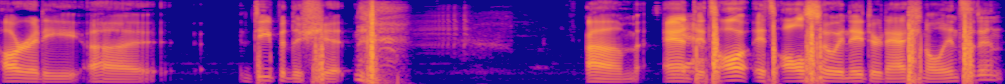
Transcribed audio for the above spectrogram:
already uh, deep in the shit. Um, and Yeah. it's all it's also an international incident.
